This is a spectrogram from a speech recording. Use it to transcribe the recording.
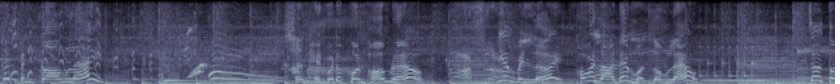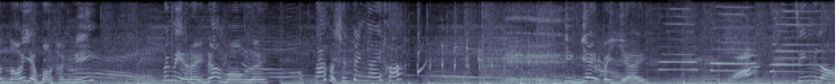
ขึ้นเป็นกองเลย ฉันเห็นว่าทุกคนพร้อมแล้ว Awesome. เยี่ยมไปเลย เพราะเวลาได้หมดลงแล้ว เจ้าตัวน้อยอย่ามองทางนี้ ไม่มีอะไรน่ามองเลยงานของฉันเป็นไงคะยิ่งแย่ไปใหญ่ What? จริงเหรอ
